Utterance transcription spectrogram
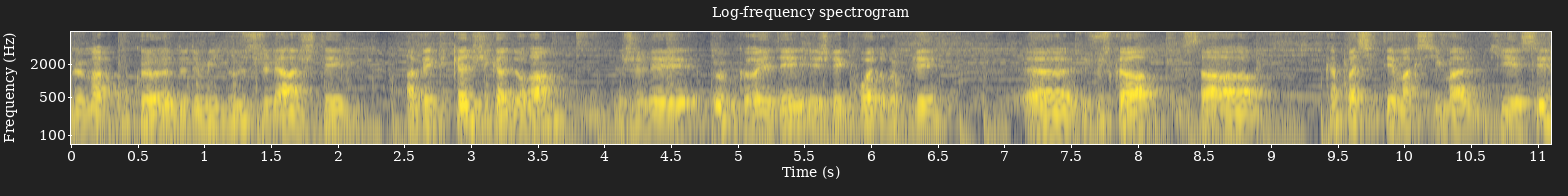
le MacBook de 2012 je l'ai acheté avec 4 Go de RAM. Je l'ai upgradé et je l'ai quadruplé jusqu'à sa capacité maximale qui est 16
